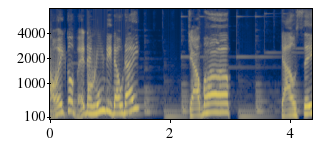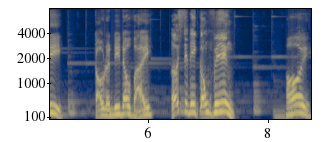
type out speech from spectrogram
Cậu ấy có vẻ đang muốn đi đâu đấy? Chào Bob. Chào Si. Cậu định đi đâu vậy? Tớ sẽ đi công viên. Thôi,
